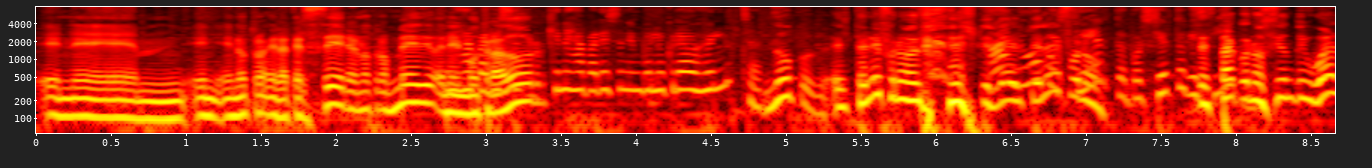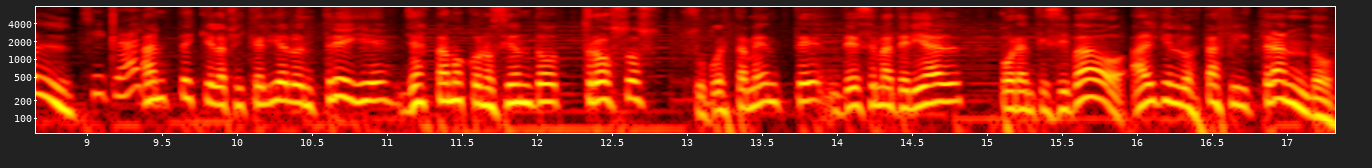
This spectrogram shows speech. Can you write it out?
en, em, en, otro, en la tercera, en otros medios, en el mostrador. ¿Quiénes aparecen involucrados en lucha? No, pues el teléfono, el, ah, no, teléfono por cierto, por cierto que se está conociendo igual. Sí, claro. Antes que la fiscalía lo entregue, ya estamos conociendo trozos, supuestamente, de ese material por anticipado. Alguien lo está filtrando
